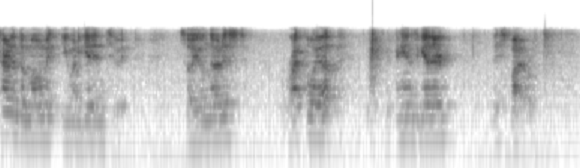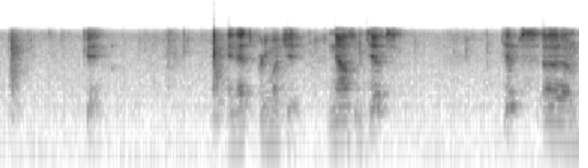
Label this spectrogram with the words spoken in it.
kind of the moment you want to get into it. So you'll notice right foot up, put your hands together, they spiral. Okay. And that's pretty much it. Now some tips. Tips. Um,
